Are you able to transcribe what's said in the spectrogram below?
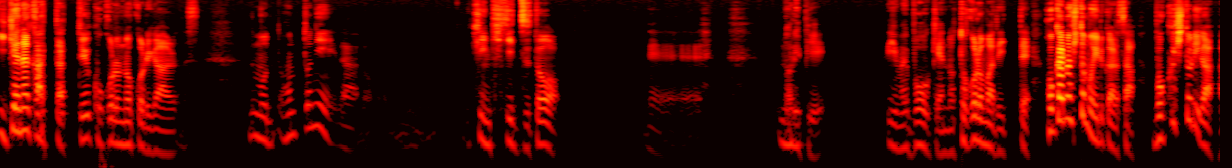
いけなかったっていう心残りがあるんです。でも本当にあの KinKiKids と、えー、ノリピー夢冒険のところまで行って他の人もいるからさ僕一人が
